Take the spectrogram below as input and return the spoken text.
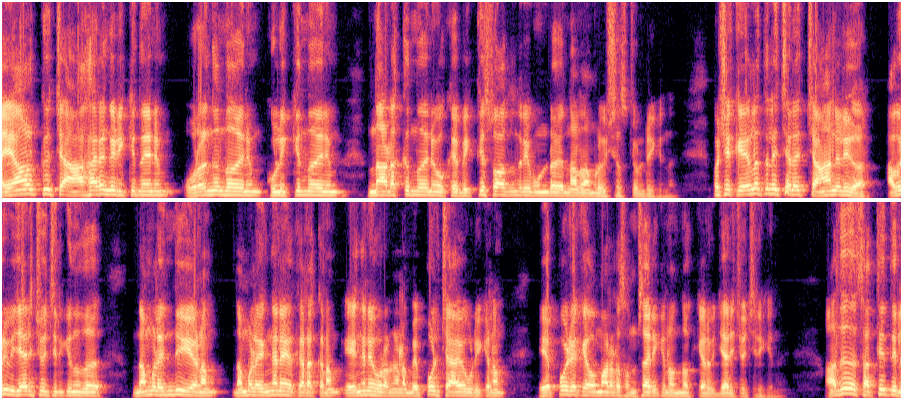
അയാൾക്ക് ആഹാരം കഴിക്കുന്നതിനും ഉറങ്ങുന്നതിനും കുളിക്കുന്നതിനും നടക്കുന്നതിനും ഒക്കെ വ്യക്തി സ്വാതന്ത്ര്യമുണ്ട് എന്നാണ് നമ്മൾ വിശ്വസിച്ചുകൊണ്ടിരിക്കുന്നത്. പക്ഷേ കേരളത്തിലെ ചില ചാനലുകാർ അവർ വിചാരിച്ചു വെച്ചിരിക്കുന്നത് നമ്മൾ എന്ത് ചെയ്യണം നമ്മൾ എങ്ങനെ കിടക്കണം എങ്ങനെ ഉറങ്ങണം എപ്പോൾ ചായ കുടിക്കണം എപ്പോഴൊക്കെ അവന്മാരോട് സംസാരിക്കണം എന്നൊക്കെയാണ് വിചാരിച്ചു വെച്ചിരിക്കുന്നത്. അത് സത്യത്തിൽ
